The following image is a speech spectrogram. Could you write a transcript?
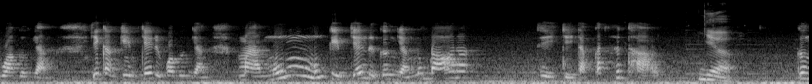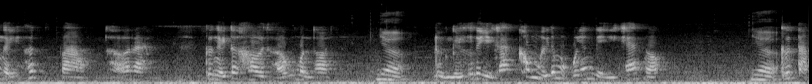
qua cơn giận. Chỉ cần kiềm chế được qua cơn giận mà muốn muốn kiềm chế được cơn giận lúc đó đó thì chị tập cách hít thở. Dạ. Yeah. cứ nghĩ hít vào thở ra. Cứ nghĩ tới hơi thở của mình thôi. Dạ. yeah. Đừng nghĩ tới cái gì khác không nghĩ tới một cái vấn đề gì khác nữa. Dạ. Yeah. cứ tập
